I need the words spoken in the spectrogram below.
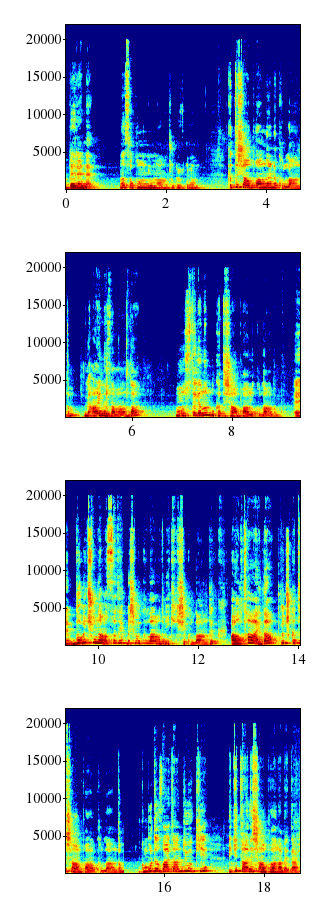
Verene. Nasıl okunduğunu bilmiyorum. Çok üzgünüm. Katı şampuanlarını kullandım. Ve aynı zamanda Mustela'nın bu katı şampuanını kullandım. E, bu üçünü aslında tek başıma kullanmadım. iki kişi kullandık. 6 ayda 3 katı şampuan kullandım. Bakın burada zaten diyor ki iki tane şampuana bedel.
